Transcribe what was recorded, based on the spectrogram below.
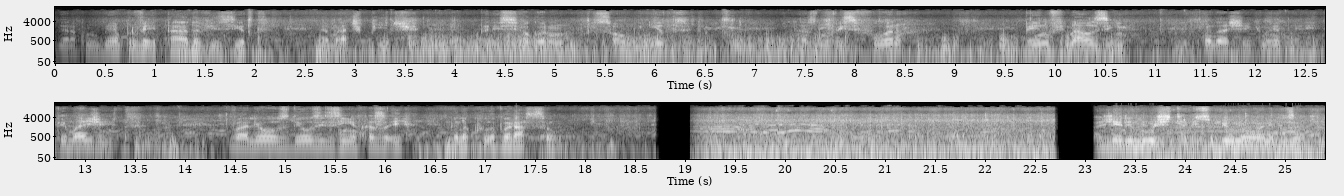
Considera como bem aproveitada a visita a Machu Picchu. Apareceu agora um sol bonito, as nuvens foram, bem no finalzinho, quando achei que não ia ter mais jeito. Valeu aos deuses incas aí pela colaboração. A Gerilustra que subiu no ônibus aqui.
